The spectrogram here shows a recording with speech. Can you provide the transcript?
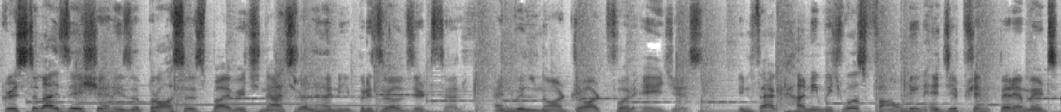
Crystallization is a process by which natural honey preserves itself and will not rot for ages. In fact, honey which was found in Egyptian pyramids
